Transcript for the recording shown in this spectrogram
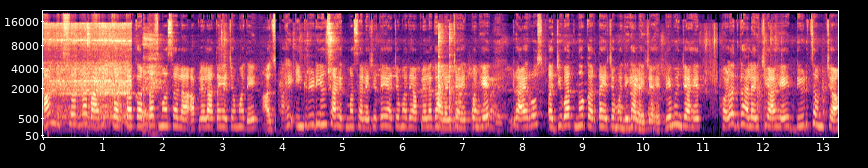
हा मिक्सरला बारीक करता करताच मसाला आपल्याला आता ह्याच्यामध्ये अजून काही इन्ग्रेडियंट्स आहेत मसाल्याचे ते ह्याच्यामध्ये आपल्याला घालायचे आहेत पण हे ड्राय रोस्ट अजिबात न करता ह्याच्यामध्ये घालायचे आहेत ते म्हणजे आहेत हळद घालायची आहे दीड चमचा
